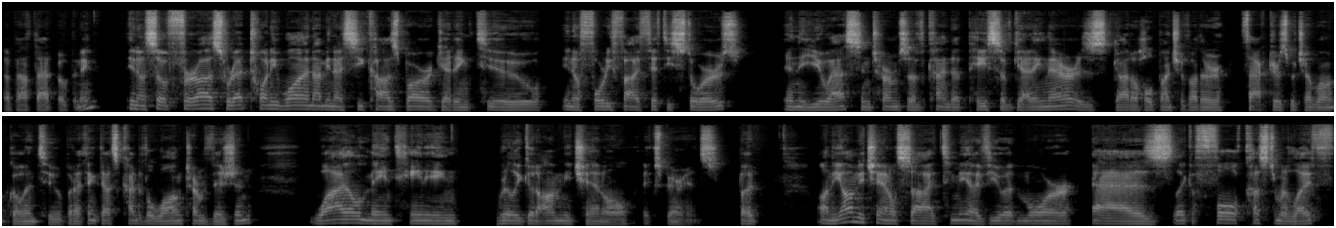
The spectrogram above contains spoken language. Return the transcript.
about that opening. You know, so for us, we're at 21. I mean, I see Cos Bar getting to, you know, 45, 50 stores in the US in terms of kind of pace of getting there has got a whole bunch of other factors, which I won't go into. But I think that's kind of the long term vision while maintaining really good omni channel experience. But on the omni channel side, to me, I view it more as like a full customer life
